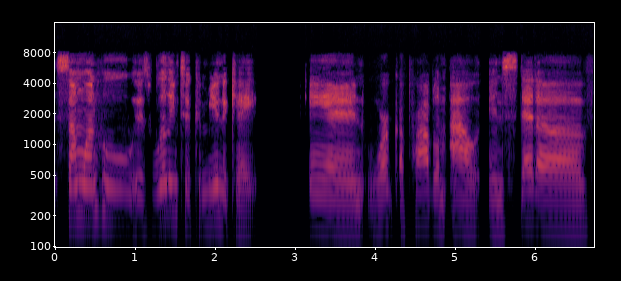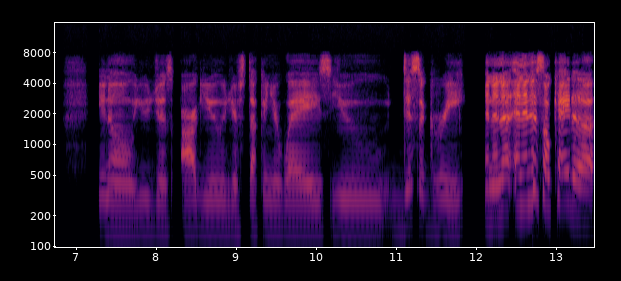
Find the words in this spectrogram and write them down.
someone who is willing to communicate and work a problem out instead of you know you just argue and you're stuck in your ways you disagree and then and then it's okay to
